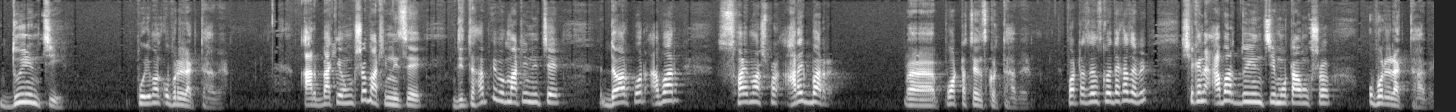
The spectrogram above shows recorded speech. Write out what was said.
দুই ইঞ্চি পরিমাণ উপরে রাখতে হবে। আর বাকি অংশ মাটির নিচে দিতে হবে এবং মাটির নিচে দেওয়ার পর আবার ছয় মাস পর আরেকবার পটটা চেঞ্জ করতে হবে। পটটা চেঞ্জ করে দেখা যাবে, সেখানে আবার দুই ইঞ্চি মোটা অংশ উপরে রাখতে হবে।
